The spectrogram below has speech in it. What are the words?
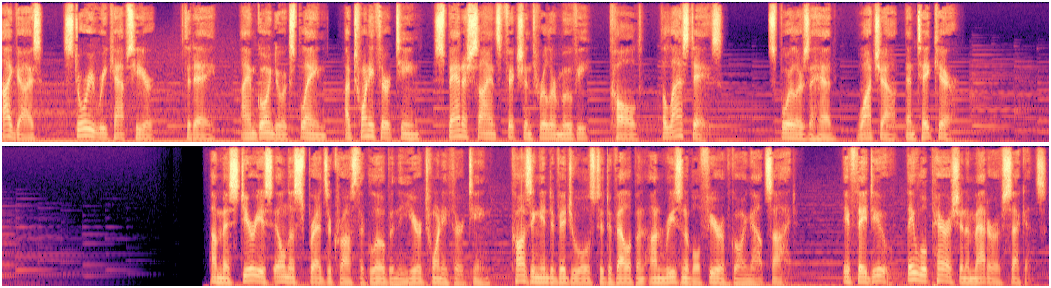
Hi guys, story recaps here. Today, I am going to explain a 2013 Spanish science fiction thriller movie called The Last Days. Spoilers ahead, watch out and take care. A mysterious illness spreads across the globe in the year 2013, causing individuals to develop an unreasonable fear of going outside. If they do, they will perish in a matter of seconds.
